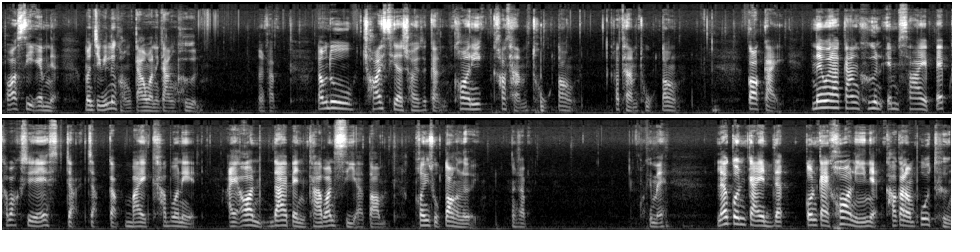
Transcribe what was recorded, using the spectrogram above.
เพราะ CM เนี่ยมันจะมีเรื่องของกลางวันกลางคืนนะครับเรามาดู choice ทีละ choice กัน ข้อนี้เขาถามถูกต้องเขาถามถูกต้องก็ไก่ในเวลากลางคืนเอนไซม์เปปคาร์บอกซิเลสจะจับกับไบคาร์บอเนตไอออนได้เป็นคาร์บอน4อะตอม ข้อนี้ถูกต้องเลยนะครับ โอเคไหม แล้วกลไกกลไกข้อนี้เนี่ยเขากำลังพูดถึง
